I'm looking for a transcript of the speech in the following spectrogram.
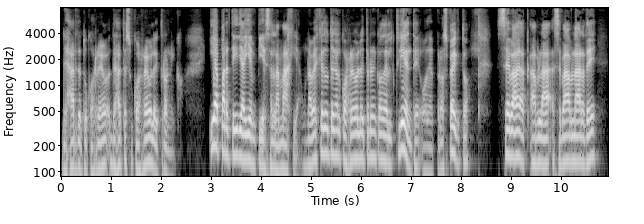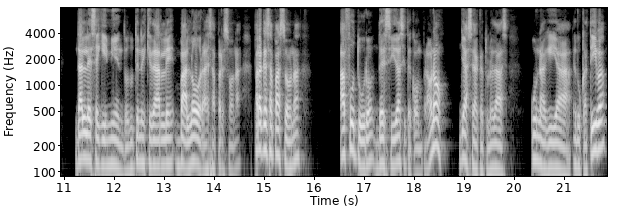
Dejarte tu correo, dejarte su correo electrónico. Y a partir de ahí empieza la magia. Una vez que tú tengas el correo electrónico del cliente o del prospecto, se va a hablar, se va a hablar de darle seguimiento. Tú tienes que darle valor a esa persona para que esa persona a futuro decida si te compra o no. Ya sea que tú le das una guía educativa,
